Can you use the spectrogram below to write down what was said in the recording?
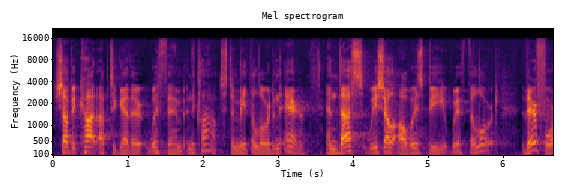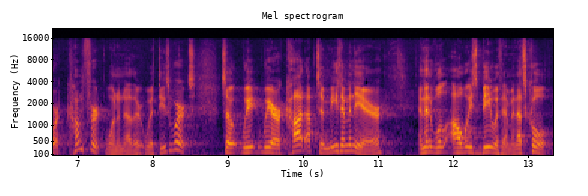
shall be caught up together with them in the clouds to meet the Lord in the air. And thus we shall always be with the Lord. Therefore, comfort one another with these words. So we, we are caught up to meet him in the air, and then we'll always be with him. And that's cool.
